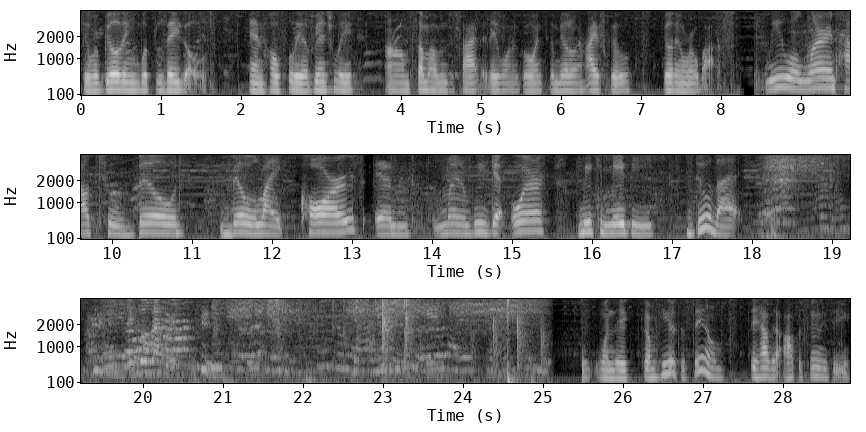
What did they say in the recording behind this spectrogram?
They we're building with Legos and hopefully eventually um, some of them decide that they want to go into middle and high school building robots. We will learn how to build build like cars and when we get older we can maybe do that. go backwards. When they come here to STEM, they have the opportunity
